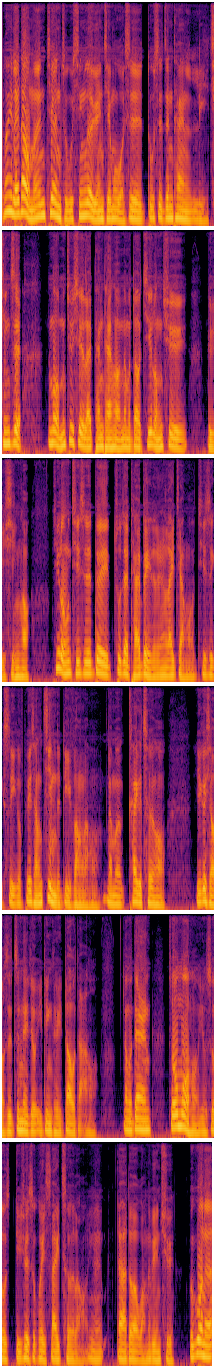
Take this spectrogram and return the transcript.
欢迎来到我们建筑新乐园节目。我是都市侦探李清志。那么我们继续来谈谈哈，那么到基隆去旅行哈。基隆其实对住在台北的人来讲哦，其实是一个非常近的地方了哈。那么开个车哈，一个小时之内就一定可以到达哈。那么当然周末哈，有时候的确是会塞车了哈，因为大家都要往那边去。不过呢，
